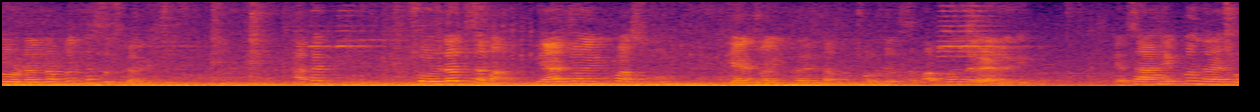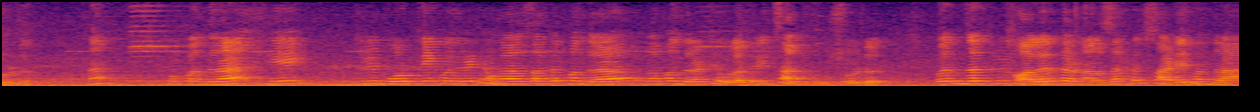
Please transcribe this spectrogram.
शोल्डरला पण तसंच करायचं. आता शोल्डरचं माप या जॉईंटपासून या जॉईंट पर्यंत आपण शोल्डरचं माप बंद गळ्याला घेतो. याचा आहे पंधरा शोल्डर. हा? मग पंधरा हे तुम्ही बोट नेक वगैरे ठेवणार असाल तर पंधराला पंधरा ठेवला तरी चालतो शोल्डर. पण जर तुम्ही कॉलर करणार असाल तर साडे पंधरा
